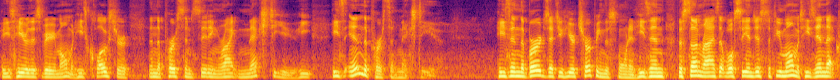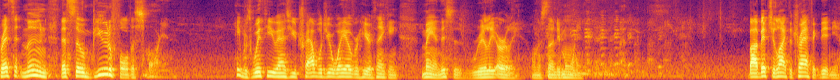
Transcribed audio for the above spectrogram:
He's here this very moment. He's closer than the person sitting right next to you. He, he's in the person next to you. He's in the birds that you hear chirping this morning. He's in the sunrise that we'll see in just a few moments. He's in that crescent moon that's so beautiful this morning. He was with you as you traveled your way over here thinking, man, this is really early on a Sunday morning. But I bet you liked the traffic, didn't you?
